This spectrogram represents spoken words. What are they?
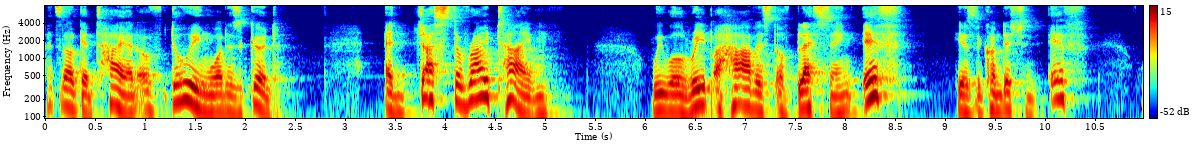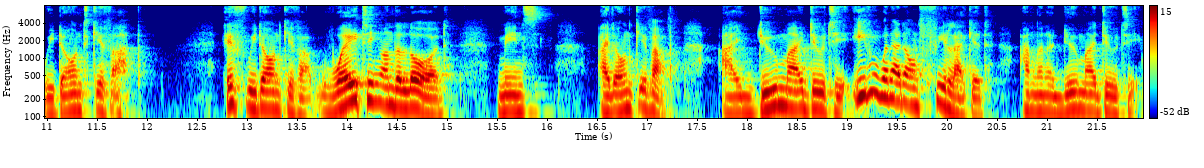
Let's not get tired of doing what is good. At just the right time, we will reap a harvest of blessing if Here's the condition if we don't give up. If we don't give up, waiting on the Lord means I don't give up. I do my duty. Even when I don't feel like it, I'm going to do my duty.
